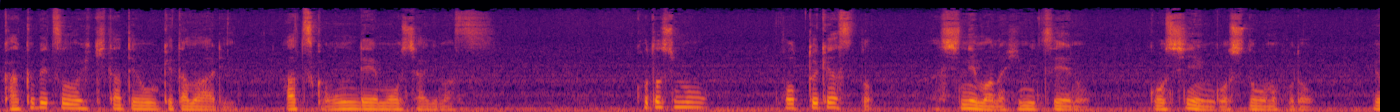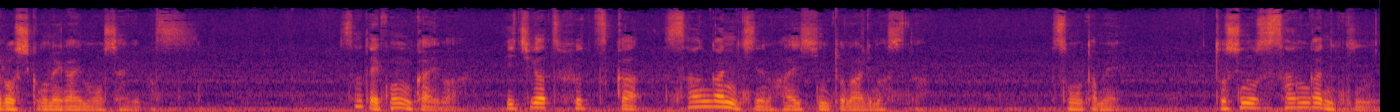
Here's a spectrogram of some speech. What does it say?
格別の引き立てを承り厚く御礼申し上げます。今年もポッドキャストシネマの秘密へのご支援ご指導のほどよろしくお願い申し上げます。さて今回は1月2日三が日での配信となりました。そのため年の瀬三が日に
